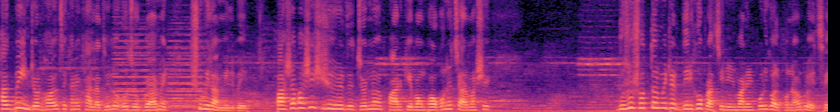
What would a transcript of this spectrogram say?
থাকবে ইনডোর হল যেখানে খেলাধুলো ও যোগব্যায়ামের সুবিধা মিলবে। পাশাপাশি শিশুদের জন্য পার্ক এবং ভবনের চার মাসে দুশো সত্তর মিটার দীর্ঘ প্রাচীর নির্মাণের পরিকল্পনাও রয়েছে।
